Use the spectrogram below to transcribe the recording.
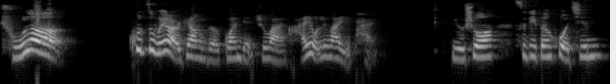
除了库兹韦尔这样的观点之外，还有另外一派，比如说斯蒂芬·霍金，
